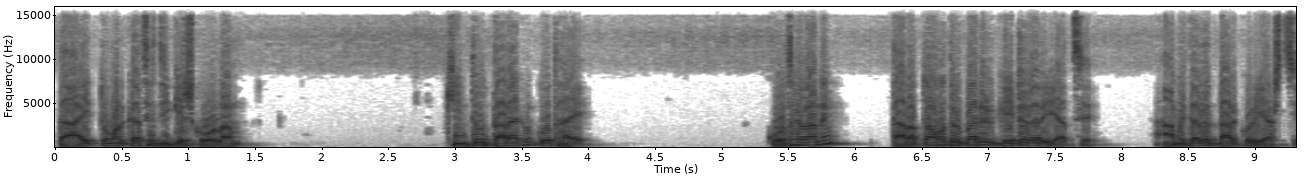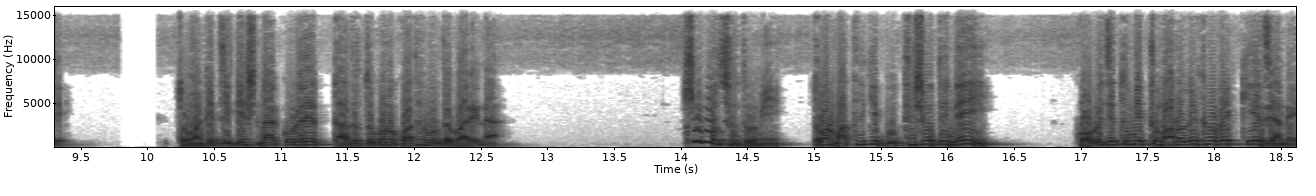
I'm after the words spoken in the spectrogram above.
তাই তোমার কাছে জিজ্ঞেস করলাম। কিন্তু তারা এখন কোথায়? কোথায় মানে? তারা তো আমাদের বাড়ির গেটে দাঁড়িয়ে আছে। আমি তাদের দাঁড় করে আসছি। তোমাকে জিজ্ঞেস না করে তাদের তো কোনো কথা বলতে পারে না। কি বলছো তুমি? তোমার মাথায় কি বুদ্ধি শক্তি নেই? কবে যে তুমি একটু মানবিক হবে কে জানে?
